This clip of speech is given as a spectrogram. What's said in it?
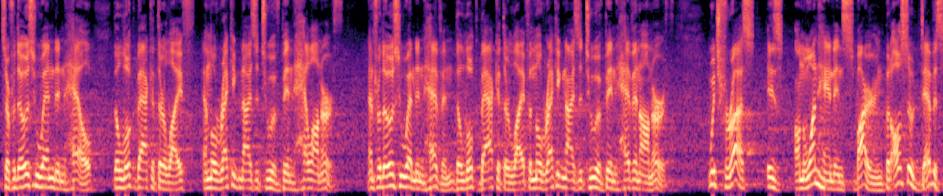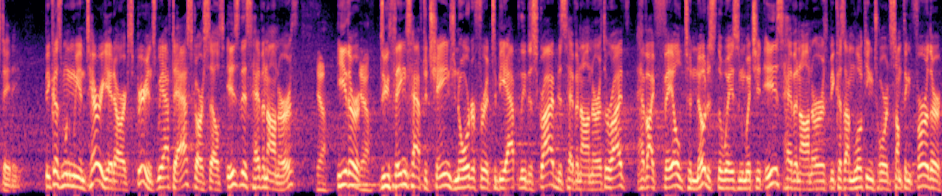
So for those who end in hell, they'll look back at their life and they'll recognize it to have been hell on earth. And for those who end in heaven, they'll look back at their life and they'll recognize it to have been heaven on earth, which for us is, on the one hand, inspiring, but also devastating. Because when we interrogate our experience, we have to ask ourselves is this heaven on earth? Yeah. Either yeah. do things have to change in order for it to be aptly described as heaven on earth, or I've, have I failed to notice the ways in which it is heaven on earth because I'm looking towards something further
